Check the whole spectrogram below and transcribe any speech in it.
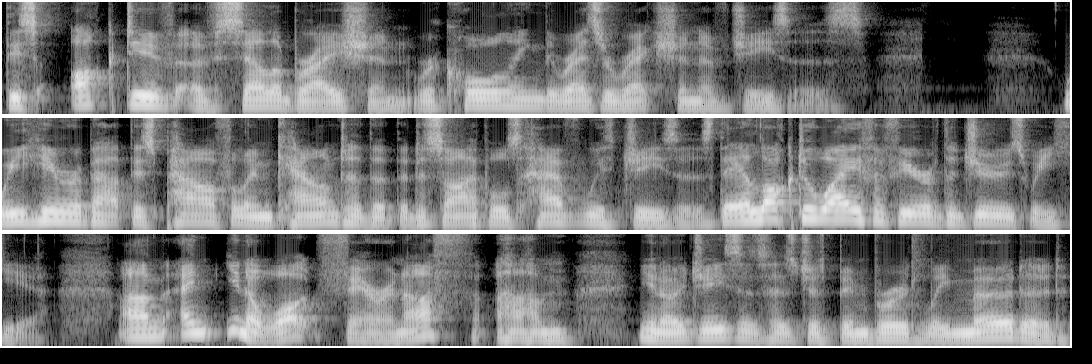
this octave of celebration recalling the resurrection of Jesus. We hear about this powerful encounter that the disciples have with Jesus. They're locked away for fear of the Jews, we hear. Um, and you know what? Fair enough. Um, you know, Jesus has just been brutally murdered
